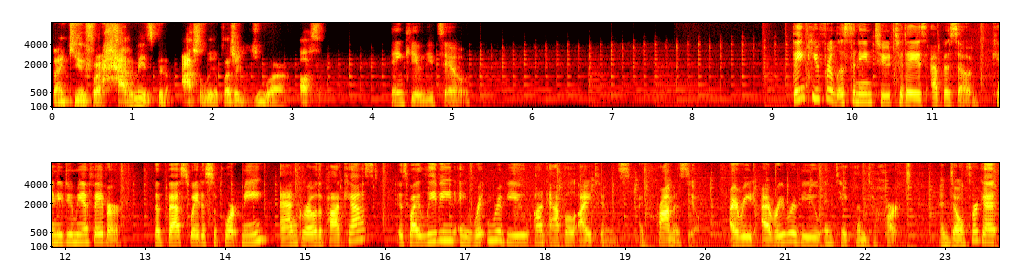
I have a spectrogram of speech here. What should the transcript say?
Thank you for having me. It's been absolutely a pleasure. You are awesome. Thank you. You too. Thank you for listening to today's episode. Can you do me a favor? The best way to support me and grow the podcast is by leaving a written review on Apple iTunes. I promise you, I read every review and take them to heart. And don't forget,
